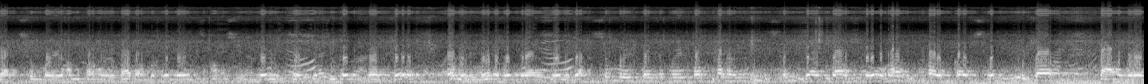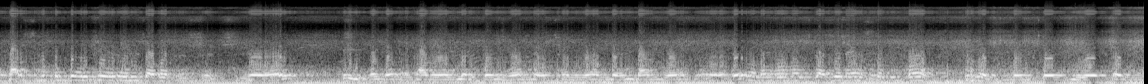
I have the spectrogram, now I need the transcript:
약수물 한 방울 받아 먹으면 30년이 떨어지고 있는데 오늘 여러분들한테 약수물 대접을 못하는 이 생장당 또한 할 것입니다. 다음에 말씀을 기회를 잡아주십시오. 이 세상 가면 몇 번이면 몇 천년 몇만년 여러분의 오늘까지 내서도 그런 문제 위에 떴는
